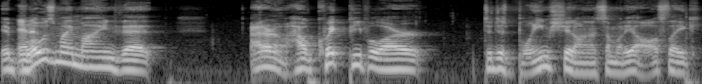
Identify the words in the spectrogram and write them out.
It And- blows my mind that I don't know how quick people are to just blame shit on somebody else. Like,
